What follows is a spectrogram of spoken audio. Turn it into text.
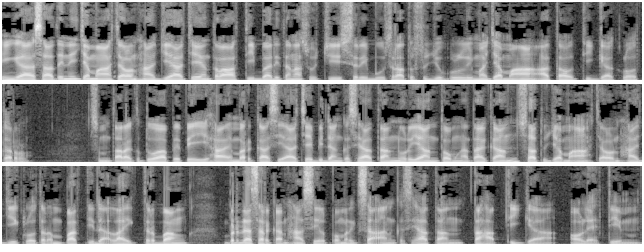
Hingga saat ini jamaah calon haji Aceh yang telah tiba di Tanah Suci 1175 jamaah atau 3 kloter. Sementara Ketua PPIH Embarkasi Aceh Bidang Kesehatan Nuryanto mengatakan satu jamaah calon haji kloter 4 tidak laik terbang berdasarkan hasil pemeriksaan kesehatan tahap 3 oleh tim.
